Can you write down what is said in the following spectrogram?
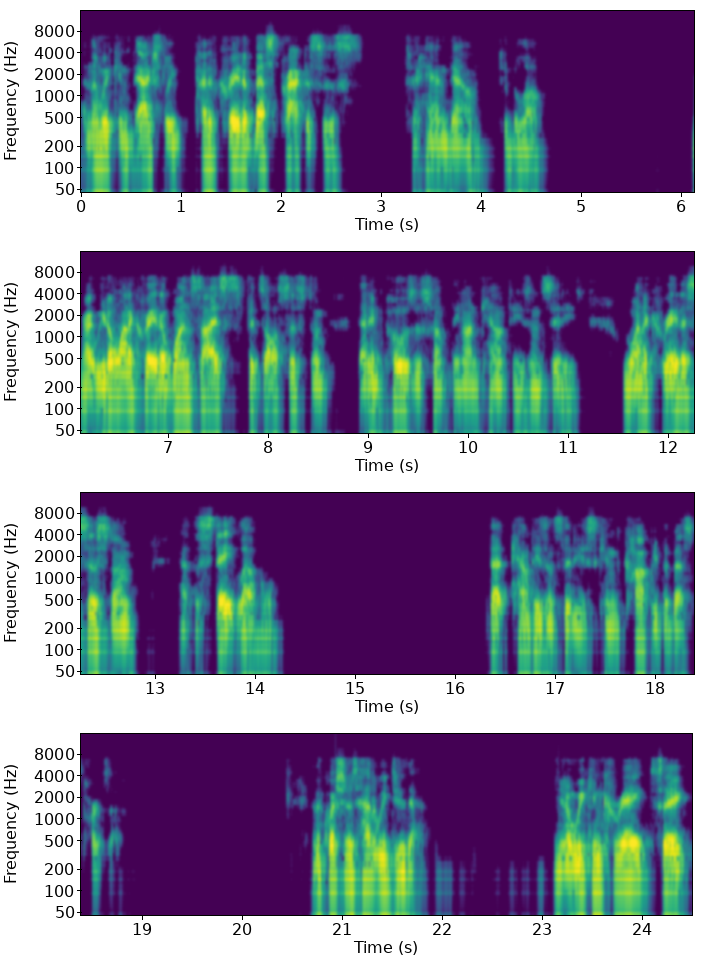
and then we can actually kind of create a best practices to hand down to below. Right? We don't want to create a one size fits all system that imposes something on counties and cities. We want to create a system at the state level that counties and cities can copy the best parts of. And the question is how do we do that? You know we can create say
